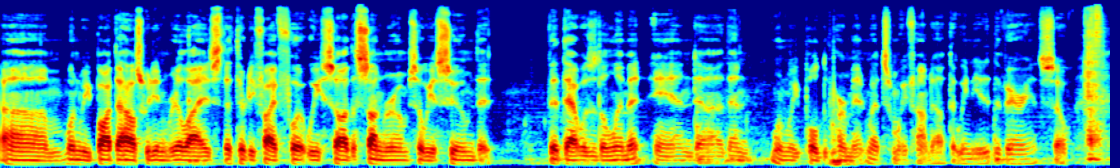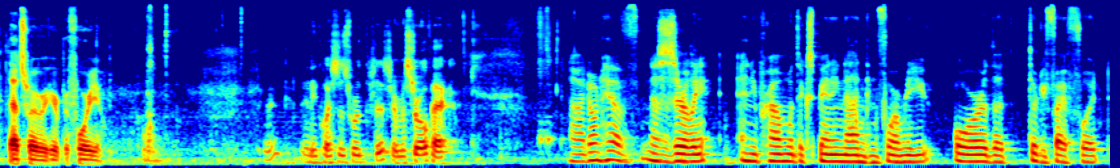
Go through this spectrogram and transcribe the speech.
Um, when we bought the house, we didn't realize the thirty-five foot, we saw the sunroom, so we assumed that, that that was the limit. And, uh, then when we pulled the permit, that's when we found out that we needed the variance, so that's why we're here before you. Any questions for the petitioner? Mr. Opak? I don't have necessarily any problem with expanding nonconformity or the thirty-five foot.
